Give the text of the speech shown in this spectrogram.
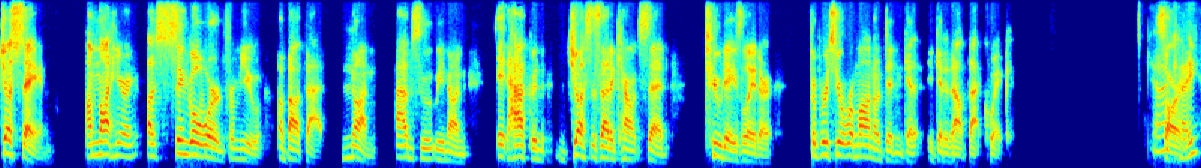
Just saying. I'm not hearing a single word from you about that. None. Absolutely none. It happened just as that account said two days later. Fabrizio Romano didn't get get it out that quick. Yeah, Sorry. Okay.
